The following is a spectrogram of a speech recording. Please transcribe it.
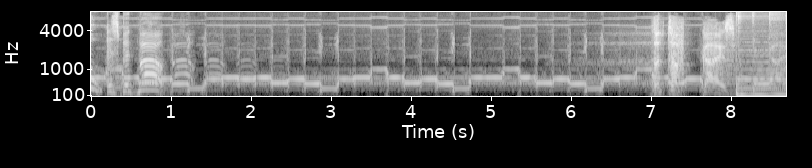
Ooh, it's Big Bow. The tough guys.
